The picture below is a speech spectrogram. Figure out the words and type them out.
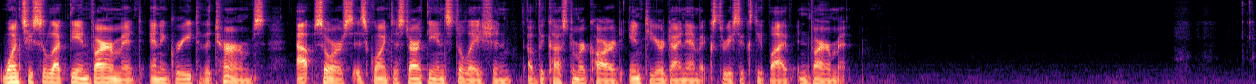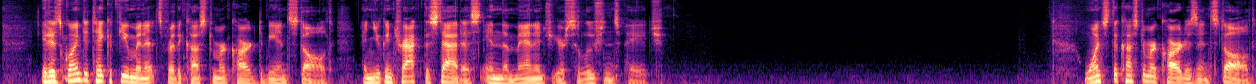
Once you select the environment and agree to the terms, AppSource is going to start the installation of the customer card into your Dynamics 365 environment. It is going to take a few minutes for the customer card to be installed, and you can track the status in the Manage Your Solutions page. Once the customer card is installed,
